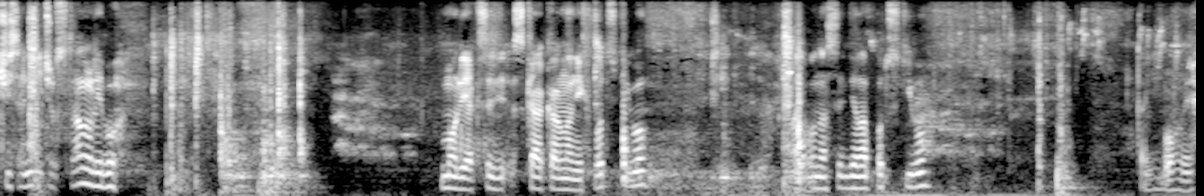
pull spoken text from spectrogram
Či sa niečo stalo, lebo Moriak skákal na nich poctivo. Aj ona sedela poctivo. Tak boh vie.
